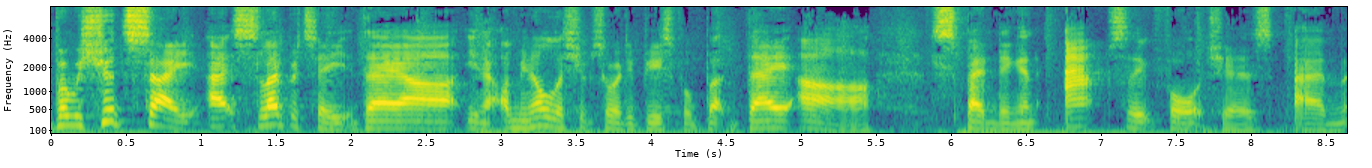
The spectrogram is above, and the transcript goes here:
But we should say, at Celebrity, they are, you know, I mean, all the ships are already beautiful, but they are spending an absolute fortune, um,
